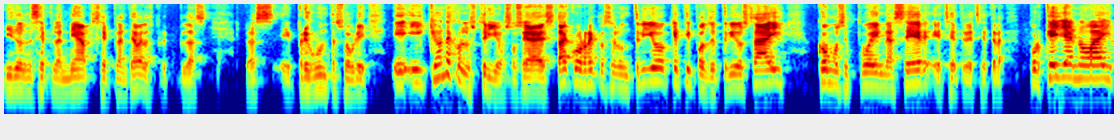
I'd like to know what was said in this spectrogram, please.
Y donde se, planea, se planteaba las, las, eh, preguntas sobre, eh, ¿y qué onda con los tríos? O sea, ¿está correcto hacer un trío? ¿Qué tipos de tríos hay? ¿Cómo se pueden hacer? Etcétera, etcétera. ¿Por qué ya no hay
